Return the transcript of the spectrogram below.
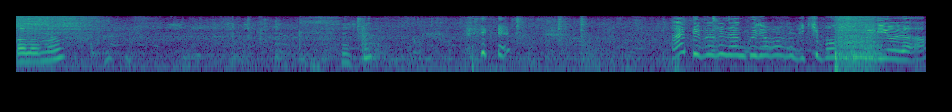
Balonu. Ay tepemden kocaman iki balon geliyor ya.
